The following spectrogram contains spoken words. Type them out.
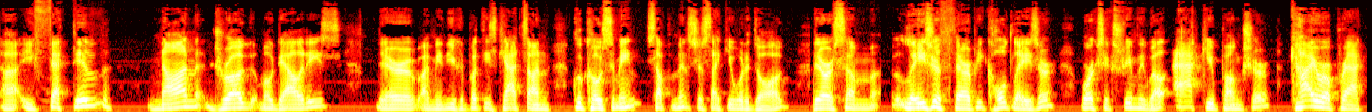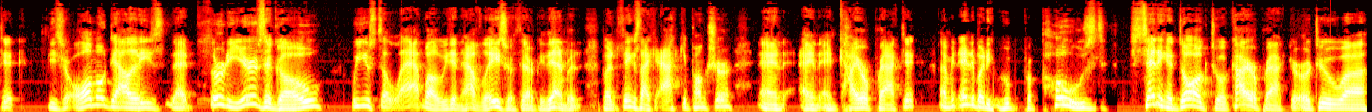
uh, effective non-drug modalities. There, I mean, you could put these cats on glucosamine supplements just like you would a dog. There are some laser therapy, cold laser works extremely well, acupuncture, chiropractic. These are all modalities that 30 years ago we used to laugh. Well, we didn't have laser therapy then, but but things like acupuncture and and and chiropractic. I mean, anybody who proposed sending a dog to a chiropractor or to uh,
